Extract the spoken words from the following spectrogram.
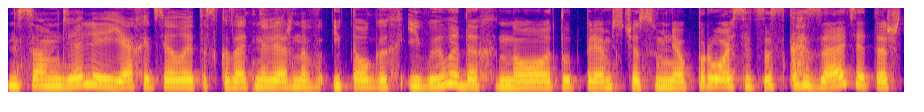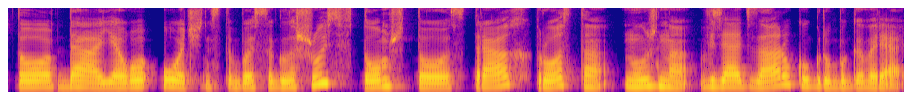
На самом деле, я хотела это сказать, наверное, в итогах и выводах, но тут прямо сейчас у меня просится сказать это, что да, я очень с тобой соглашусь в том, что страх просто нужно взять за руку, грубо говоря,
